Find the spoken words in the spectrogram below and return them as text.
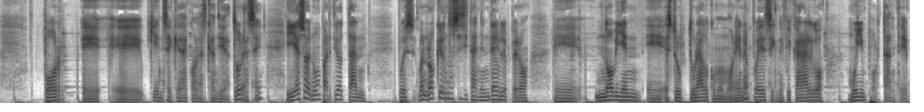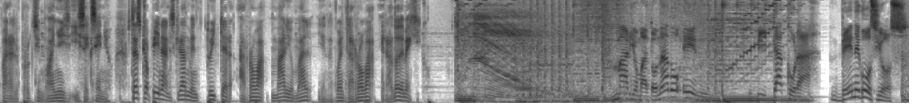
por eh, eh, quién se queda con las candidaturas, ¿eh? Y eso en un partido tan, pues, bueno, no, no sé si tan endeble, pero eh, no bien estructurado como Morena, puede significar algo muy importante para el próximo año y, sexenio. ¿Ustedes qué opinan? Escríbanme en Twitter, arroba Mario Mal y en la cuenta arroba Heraldo de México. Mario Maldonado en Bitácora de Negocios.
